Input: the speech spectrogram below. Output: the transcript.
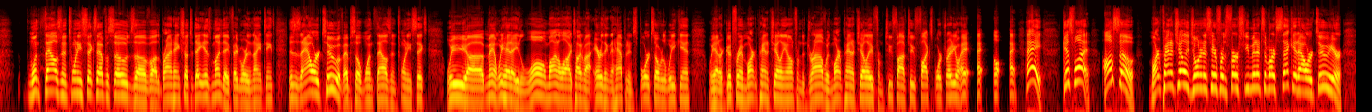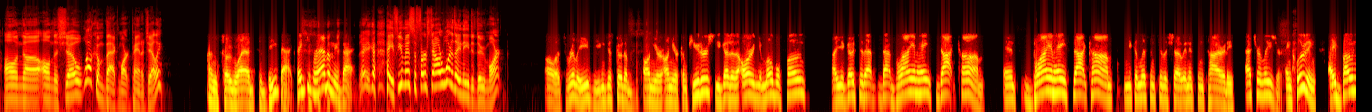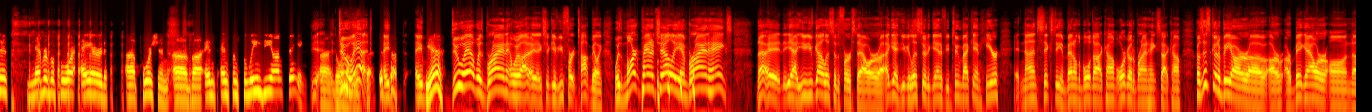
1,026 episodes of uh, the Brian Hanks Show. Today is Monday, February the 19th. This is hour two of episode 1,026. We, uh, man, we had a long monologue talking about everything that happened in sports over the weekend. We had our good friend Mark Panichelli on from The Drive with Mark Panichelli from 252 Fox Sports Radio. Hey, hey, oh, hey, hey, guess what? Also, Mark Panichelli joining us here for the first few minutes of our second hour two here on uh, on the show. Welcome back, Mark Panichelli. I'm so glad to be back. Thank you for having me back. there you go. Hey, if you missed the first hour, what do they need to do, Mark? Oh, it's really easy. You can just go to on your on your computers. You go to the or your mobile phones. Uh, you go to that that brianhanks.com and brianhanks.com and you can listen to the show in its entirety at your leisure, including a bonus, never before aired uh, portion of uh, and and some Celine Dion singing. Uh, duet, a, a yeah. duet with Brian. Well, I should give you top billing with Mark Panichelli and Brian Hanks. That eh, yeah, you you've got to listen to the first hour. Uh, again, you can listen to it again if you tune back in here at 960 and betonthebull.com or go to brianhanks.com because this is going to be our uh, our our big hour on uh,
